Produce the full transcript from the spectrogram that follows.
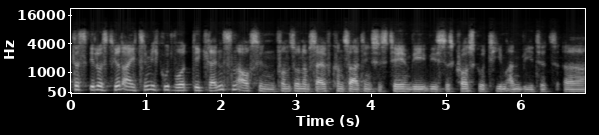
das illustriert eigentlich ziemlich gut, wo die Grenzen auch sind von so einem Self-Consulting-System, wie, wie es das Crossco-Team anbietet äh,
